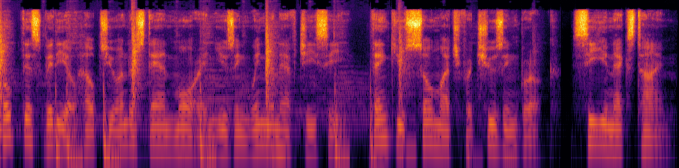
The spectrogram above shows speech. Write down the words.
Hope this video helps you understand more in using Wingman FGC. Thank you so much for choosing Brook. See you next time.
